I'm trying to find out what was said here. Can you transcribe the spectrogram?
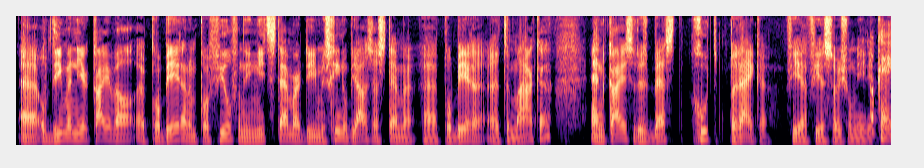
eh, op die manier kan je wel eh, proberen een profiel van die niet-stemmer... die misschien op jou zou stemmen, proberen te maken. En kan je ze dus best goed bereiken via, via social media. Oké,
